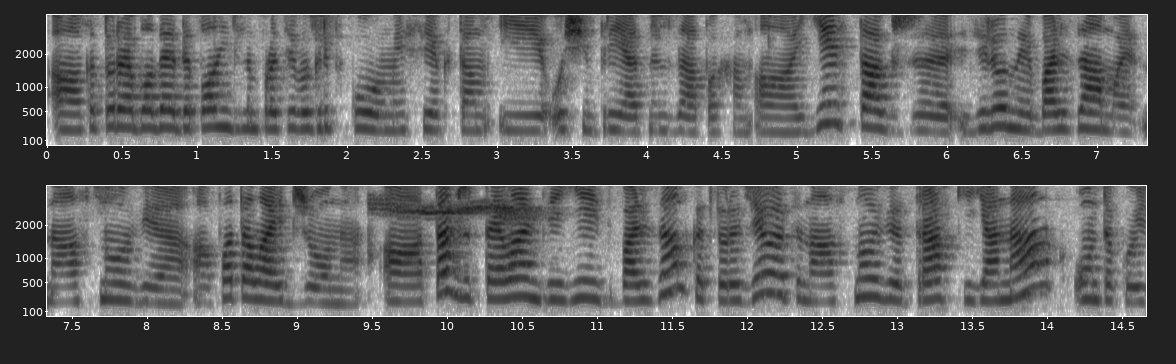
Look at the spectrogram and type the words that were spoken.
а, которые обладают дополнительным противогрибковым эффектом и очень приятным запахом. Есть также зеленые бальзамы на основе фаталайджона. Также в Таиланде есть бальзам, который делается на основе травки янанг. Он такой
